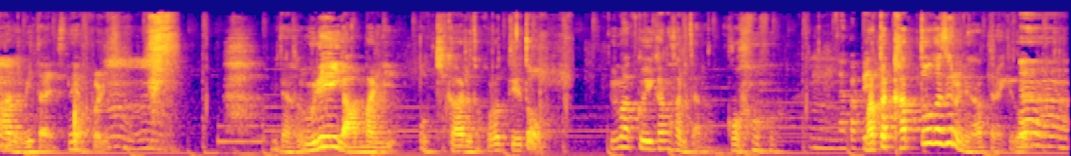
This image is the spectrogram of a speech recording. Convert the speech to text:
うん。あるみたいですねやっぱり。みたいな憂いがあんまり大きくあるところっていうとうまくいかなさみたいなこうんなんかまた葛藤がゼロにはなってないけどうんうん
